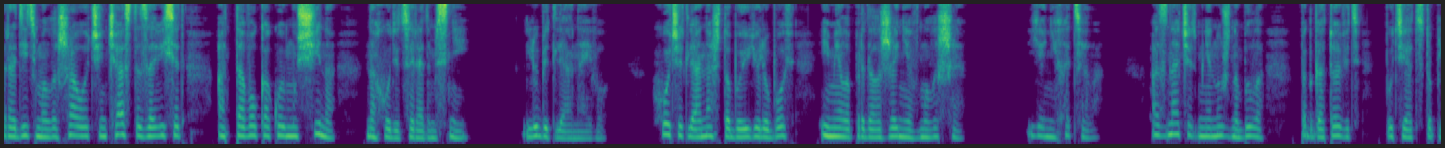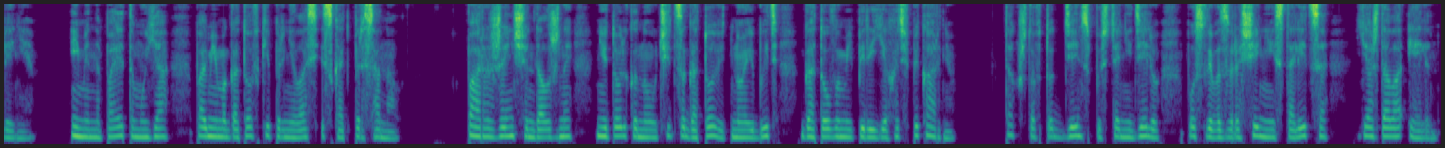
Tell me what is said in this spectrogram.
родить малыша очень часто зависит от того, какой мужчина находится рядом с ней. Любит ли она его? Хочет ли она, чтобы ее любовь имела продолжение в малыше? Я не хотела. А значит, мне нужно было подготовить пути отступления. Именно поэтому я, помимо готовки, принялась искать персонал. Пара женщин должны не только научиться готовить, но и быть готовыми переехать в пекарню. Так что в тот день, спустя неделю после возвращения из столицы, я ждала Эллен,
